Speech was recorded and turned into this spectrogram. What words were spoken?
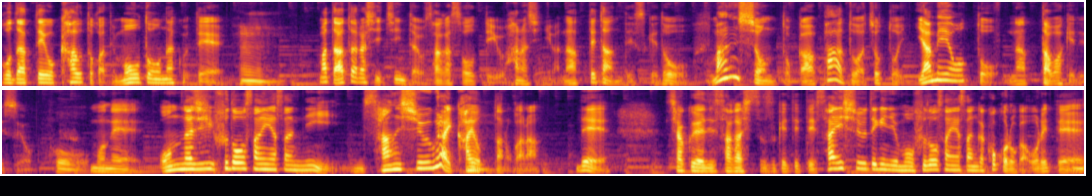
戸建てを買うとかって毛頭なくてうんまた新しい賃貸を探そうっていう話にはなってたんですけどマンションとかアパートはちょっとやめようとなったわけですよ。ほうもうね同じ不動産屋さんに3週ぐらい通ったのかな。で借家で探し続けてて最終的にもう不動産屋さんが心が折れて、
